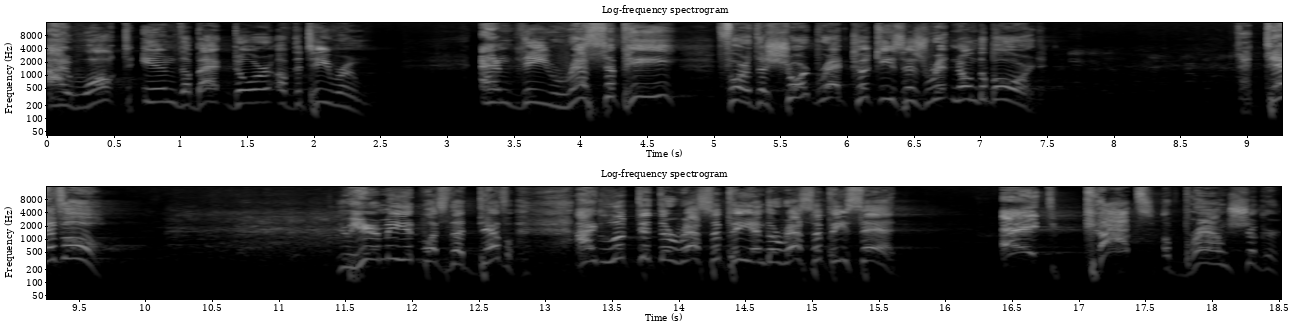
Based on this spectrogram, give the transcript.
I walked in the back door of the tea room, and the recipe for the shortbread cookies is written on the board. The devil you hear me? It was the devil. I looked at the recipe, and the recipe said eight cups of brown sugar,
